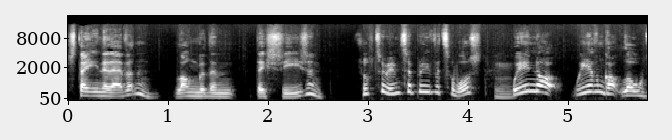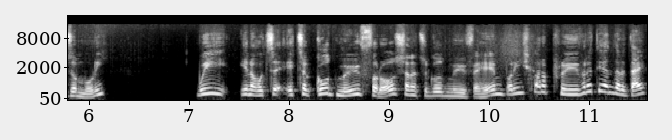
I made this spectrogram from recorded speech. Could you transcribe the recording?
staying at Everton longer than this season, it's up to him to prove it to us. Hmm. We're not. We haven't got loads of money. We, you know, it's a it's a good move for us and it's a good move for him. But he's got to prove it at the end of the day.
